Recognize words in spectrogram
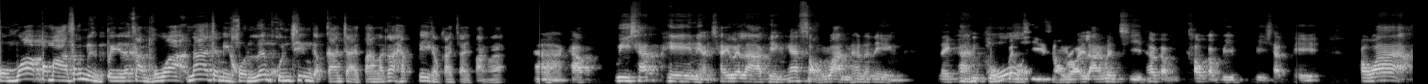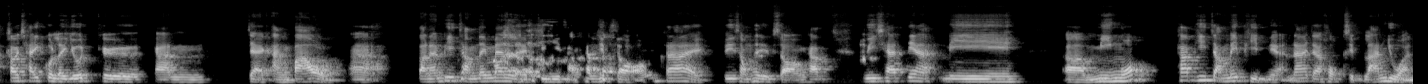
ผมว่าประมาณสักหนึ่งปีแล้วกัน เพราะว่าน่าจะมีคนเริ่มคุ้นชินกับการจ่ายตังค์แล้วก็แฮปปี้กับการจ่ายตังค์แล้วอ่าครับ WeChat Pay เนี่ยใช้เวลาเพียงแค่ 2 วันเท่านั้นเอง ในการผูกโอ้บัญชี 200 ล้านบัญชีเท่ากับเข้ากับ V- WeChat Pay เพราะว่าเขาใช้กลยุทธ์คือการแจกอ่างเปาอ่าตอนนั้นพี่จำได้แม่นเลยปี 2012 ใช่ ปี 2012 ครับ WeChat เนี่ยมีเอ่อมีงบ ถ้าพี่จำไม่ผิดเนี่ยน่าจะ 60 ล้านหยวน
